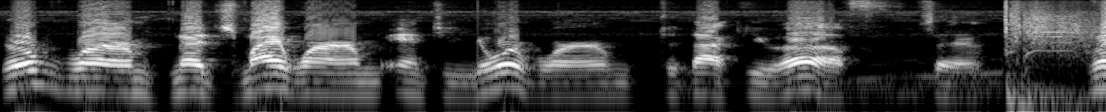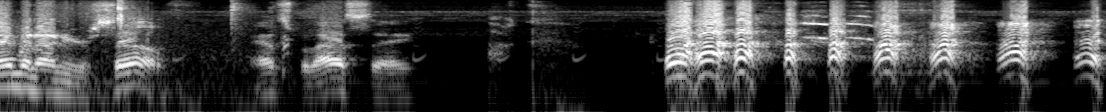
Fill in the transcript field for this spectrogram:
your worm nudged my worm into your worm to knock you off. So, blame it on yourself. That's what I say.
